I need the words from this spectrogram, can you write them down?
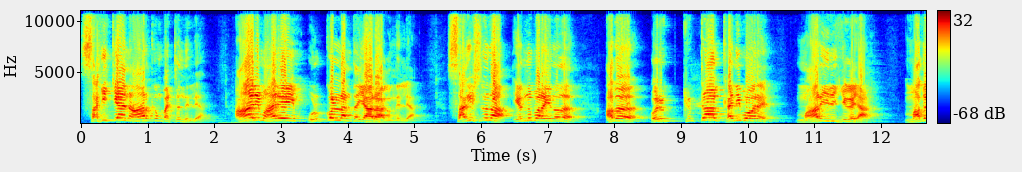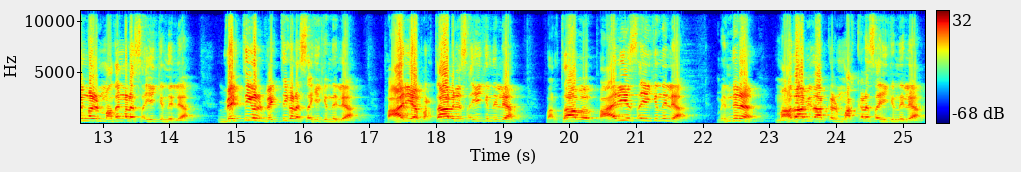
സഹിക്കാൻ ആർക്കും പറ്റുന്നില്ല. ആരും ആരെയും ഉൾക്കൊള്ളാൻ തയ്യാറാകുന്നില്ല. സഹിഷ്ണുത എന്ന് പറയുന്നത് അത് ഒരു കിട്ടാഖനി പോലെ മാറിയിരിക്കുകയാണ്. മതങ്ങൾ മതങ്ങളെ സഹിക്കുന്നില്ല. വ്യക്തികൾ വ്യക്തികളെ സഹിക്കുന്നില്ല. ഭാര്യ ഭർത്താവിനെ സഹിക്കുന്നില്ല. ഭർത്താവ് ഭാര്യയെ സഹിക്കുന്നില്ല. എന്തിന്? മാതാപിതാക്കൾ മക്കളെ സഹിക്കുന്നില്ല.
